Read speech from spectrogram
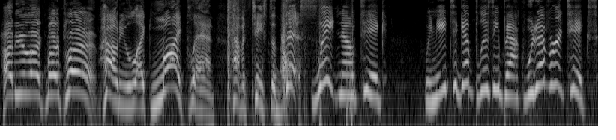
how do you like my plan? How do you like my plan? Have a taste of this. Wait now, Tig. We need to get Blizzy back, whatever it takes,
